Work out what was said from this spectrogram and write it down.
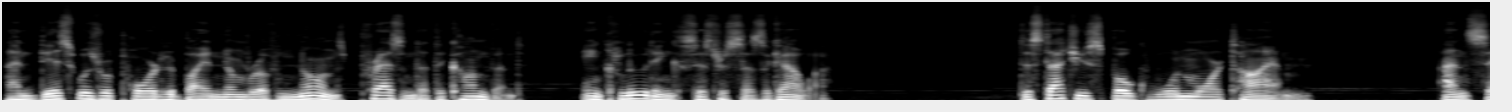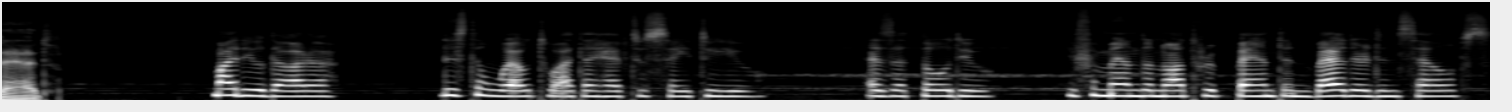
and this was reported by a number of nuns present at the convent, including Sister Sasagawa. The statue spoke one more time and said, My dear daughter, listen well to what I have to say to you. As I told you, if men do not repent and better themselves,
